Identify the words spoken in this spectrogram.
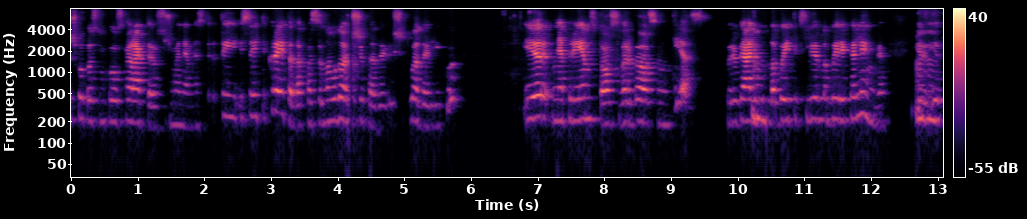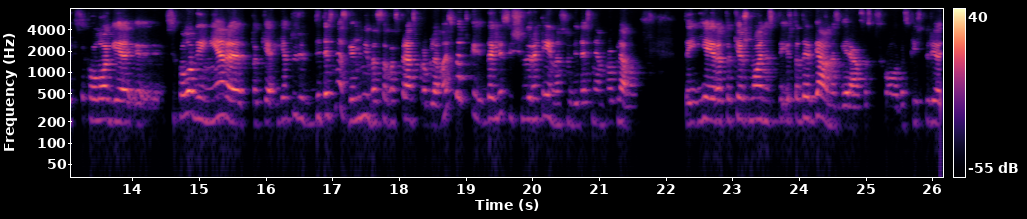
kažkokios sunkaus charakterio su žmonėmis, tai jisai tikrai tada pasinaudos šitą, šituo dalyku ir nepriims tos svarbios minties, kuri gali būti labai tiksli ir labai reikalinga. Ir, mhm. ir psichologija, e, psichologai nėra tokie, jie turi didesnės galimybės savo spręs problemas, bet dalis iš jų ir ateina su didesnėm problemom. Tai jie yra tokie žmonės tai ir tada ir gaunas geriausias psichologas, kai jis turėjo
